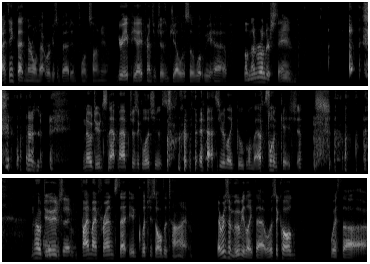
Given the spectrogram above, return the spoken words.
I think that neural network is a bad influence on you. Your API friends are just jealous of what we have. They'll never understand. No, dude, SnapMap just glitches. it has your like Google Maps location. no, dude, find my friends that it glitches all the time. There was a movie like that. What was it called? With uh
